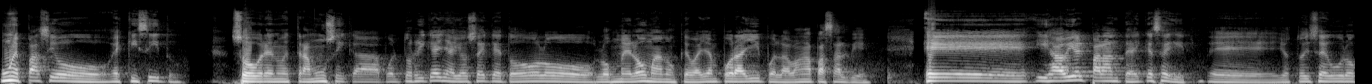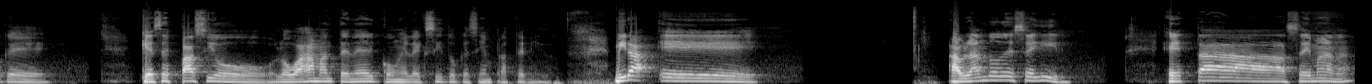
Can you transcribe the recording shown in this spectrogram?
un espacio exquisito sobre nuestra música puertorriqueña. Yo sé que todos los, los melómanos que vayan por allí, pues la van a pasar bien. Eh, y Javier, para adelante, hay que seguir. Eh, yo estoy seguro que, que ese espacio lo vas a mantener con el éxito que siempre has tenido. Mira, eh, hablando de seguir, esta semana,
